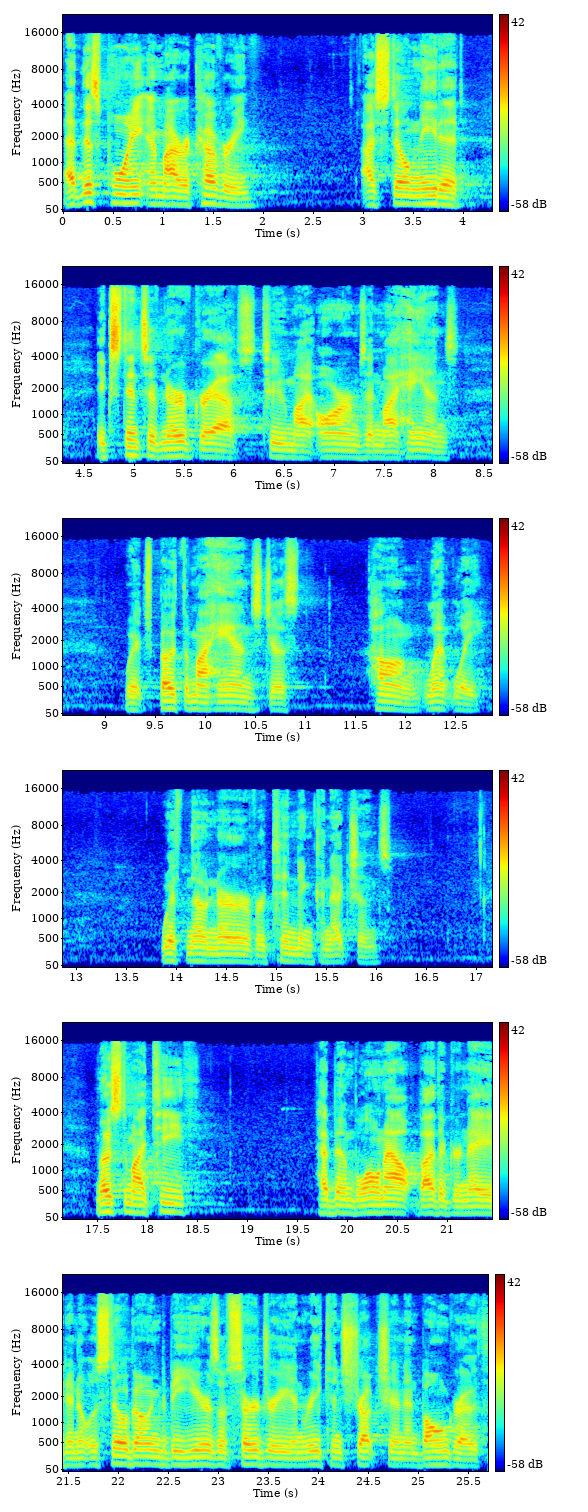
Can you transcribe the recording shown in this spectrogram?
At this point in my recovery, I still needed extensive nerve grafts to my arms and my hands, which both of my hands just hung limply with no nerve or tendon connections. Most of my teeth had been blown out by the grenade, and it was still going to be years of surgery and reconstruction and bone growth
